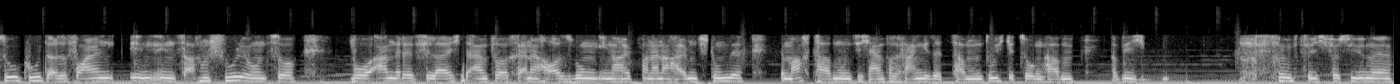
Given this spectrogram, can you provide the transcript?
so gut, also vor allem in, in Sachen Schule und so, wo andere vielleicht einfach eine Hausübung innerhalb von einer halben Stunde gemacht haben und sich einfach rangesetzt haben und durchgezogen haben, habe ich 50 verschiedene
